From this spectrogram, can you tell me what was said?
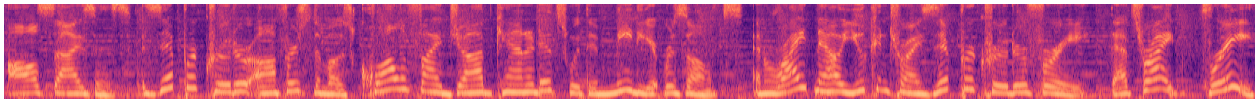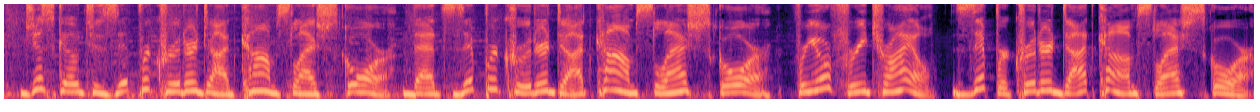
all sizes, ZipRecruiter offers the most qualified job candidates with immediate results. And right now, you can try ZipRecruiter free. That's right, free. Just go to ziprecruiter.com slash score. That's ziprecruiter.com slash score for your free trial. ZipRecruiter.com slash score.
